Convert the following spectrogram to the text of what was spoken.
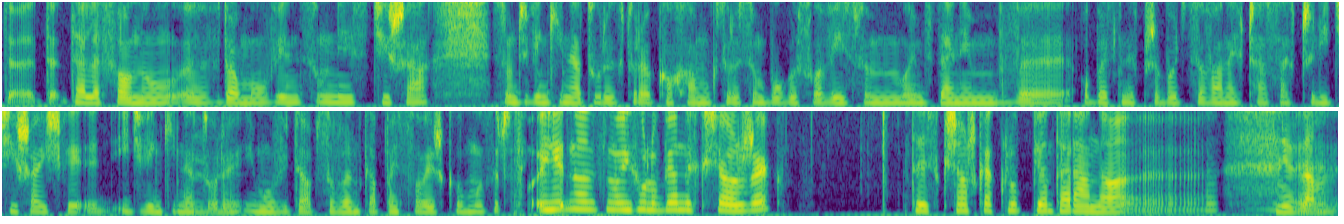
te, te, telefonu y, w domu, więc u mnie jest cisza. Są dźwięki natury, które kocham, które są błogosławieństwem moim zdaniem w obecnych przebodźcowanych czasach, czyli cisza i, i dźwięki natury. Mhm. I mówi to absolwentka Państwowej Szkoły Muzycznej. Jedna z moich ulubionych książek to jest książka Klub Piąta Rano. E, Nie znam.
